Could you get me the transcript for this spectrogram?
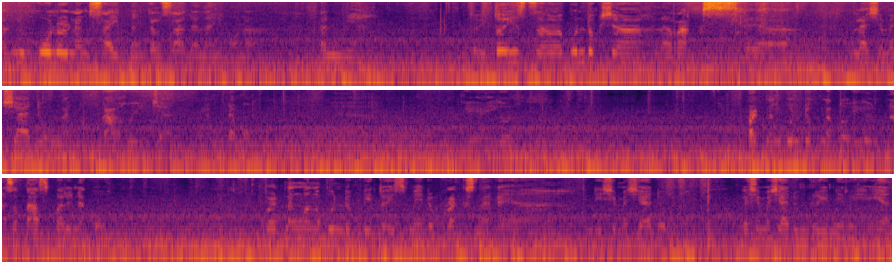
ang yung color ng side ng kalsada na yung mga ano niya. So ito is sa bundok siya na rocks kaya wala siya masyadong ano, kahoy dyan. Yung damo. Kaya yun. Part ng bundok na to, yun, nasa taas pa rin ako part ng mga bundok dito is rocks na kaya hindi siya masyado ano, siya masyadong greenery. Ayan,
